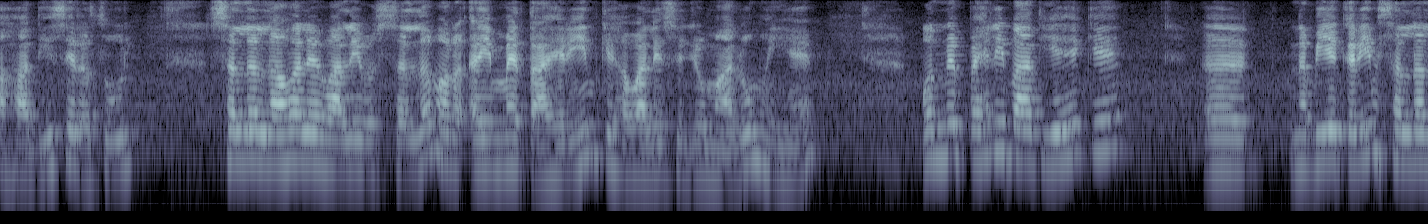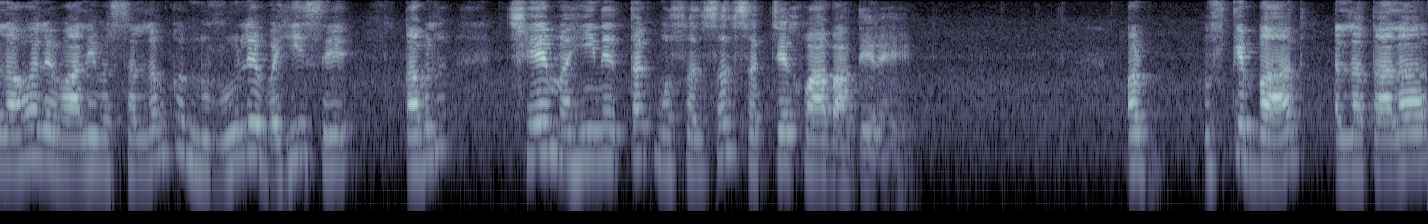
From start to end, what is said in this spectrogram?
احادیث رسول صلی اللہ علیہ وآلہ وسلم اور ائم طاہرین کے حوالے سے جو معلوم ہوئی ہیں، ان میں پہلی بات یہ ہے کہ نبی کریم صلی اللہ علیہ وآلہ وسلم کو نزول وحی سے قبل چھ مہینے تک مسلسل سچے خواب آتے رہے۔ اور اس کے بعد اللہ تعالیٰ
